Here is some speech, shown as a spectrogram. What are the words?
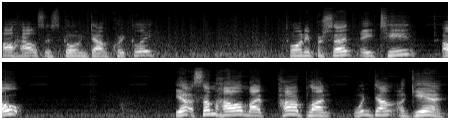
Our house is going down quickly. 20%, 18. Oh! Yeah, somehow my power plant went down again.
